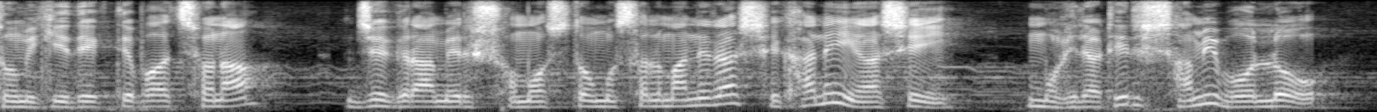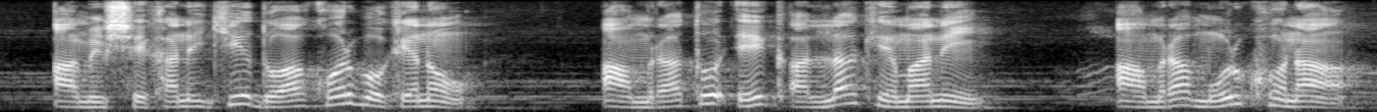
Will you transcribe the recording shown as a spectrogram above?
তুমি কি দেখতে পাচ্ছ না যে গ্রামের সমস্ত মুসলমানেরা সেখানেই আসে? মহিলাটির স্বামী বলল, আমি সেখানে গিয়ে দোয়া করব কেন? আমরা তো এক আল্লাহকে মানি। আমরা মূর্খ না।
